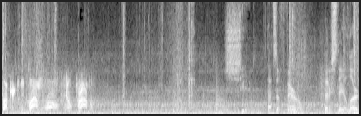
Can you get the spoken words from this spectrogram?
fucker can climb walls, no problem. Shit, that's a feral. Better stay alert.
